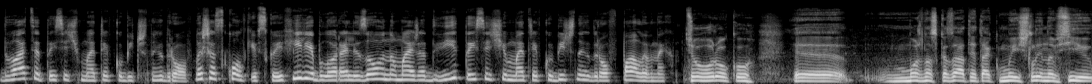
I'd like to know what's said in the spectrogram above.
20 тисяч метрів кубічних дров. Лише з Колківської філії було реалізовано майже 2 тисячі метрів кубічних дров паливних. Цього року, е, можна сказати так, ми йшли на всі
